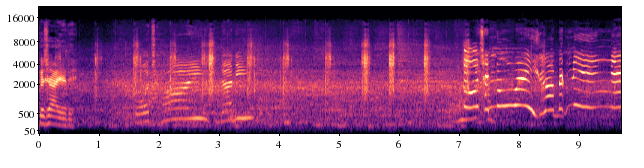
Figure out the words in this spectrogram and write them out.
ก็ใช่อะดิก็ใช่นาดีรอฉันด้วยรอแป๊บนึงนะ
